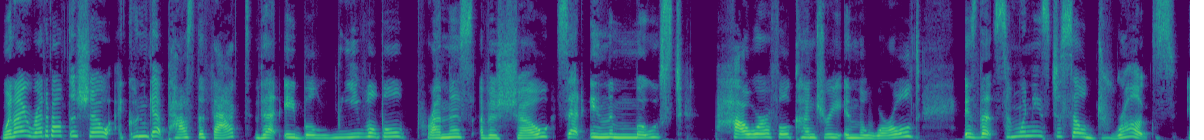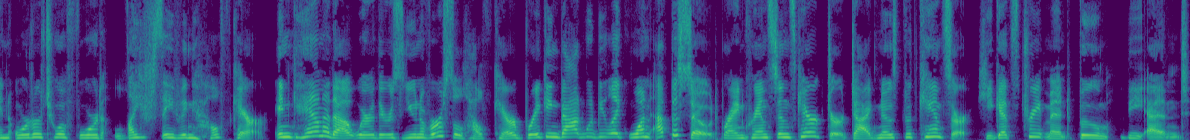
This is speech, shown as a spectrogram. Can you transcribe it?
When I read about the show, I couldn't get past the fact that a believable premise of a show set in the most powerful country in the world is that someone needs to sell drugs in order to afford life saving healthcare. In Canada, where there's universal healthcare, Breaking Bad would be like one episode. Bryan Cranston's character diagnosed with cancer. He gets treatment. Boom, the end.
